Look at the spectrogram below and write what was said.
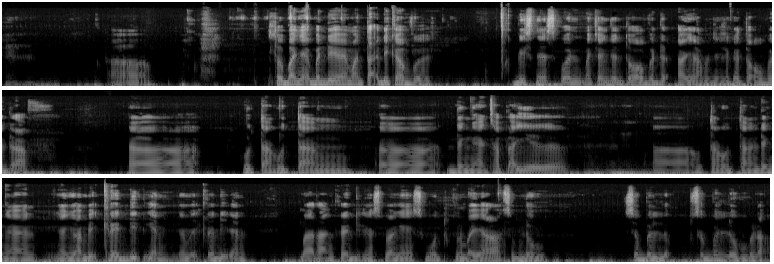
Mhm. uh, so banyak benda memang tak di cover business pun macam contoh overdraft uh, yalah, macam saya kata overdraft uh, hutang-hutang uh, dengan supplier ke uh, hutang-hutang dengan yang you ambil kredit kan you ambil kredit kan barang kredit dan sebagainya semua tu kena bayar lah sebelum sebelum sebelum pula.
